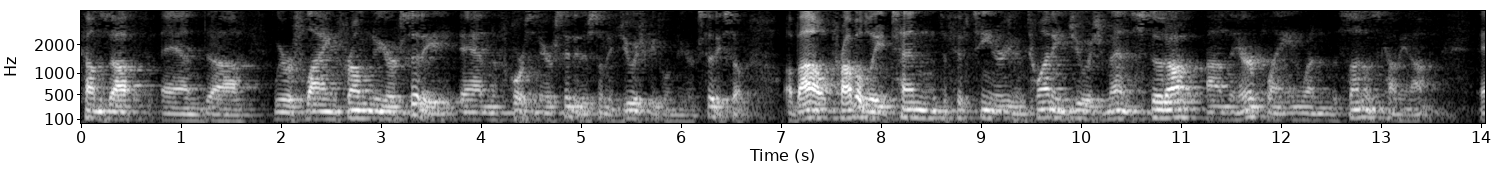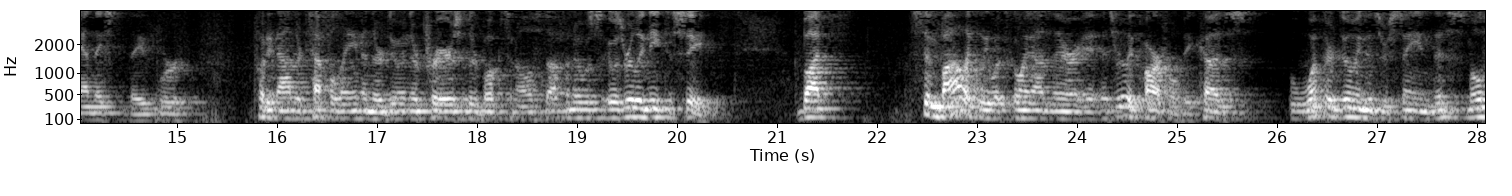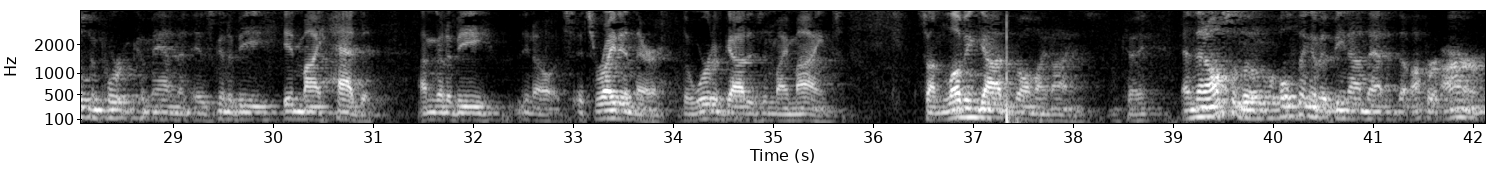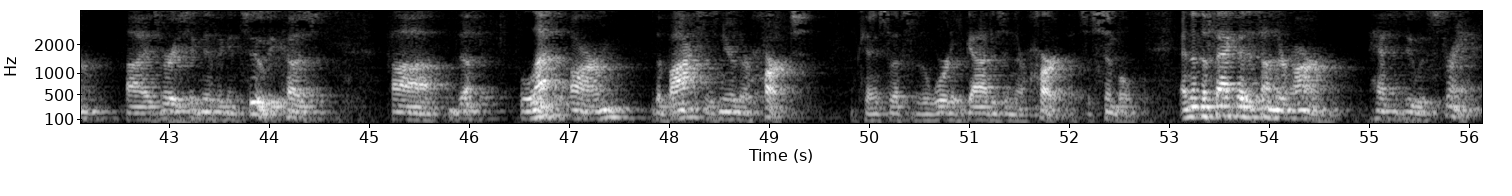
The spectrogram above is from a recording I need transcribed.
comes up, and uh, we were flying from New York City, and of course in New York City, there's so many Jewish people in New York City, so about probably 10 to 15 or even 20 Jewish men stood up on the airplane when the sun was coming up, and they they were putting on their tefillin and they're doing their prayers with their books and all this stuff, and it was it was really neat to see. But symbolically, what's going on there is really powerful because what they're doing is they're saying this most important commandment is going to be in my head. I'm going to be, you know, it's it's right in there. The Word of God is in my mind. So I'm loving God with all my mind. Okay? And then also the, the whole thing of it being on that, the upper arm, uh, is very significant too because, uh, the left arm, the box is near their heart. Okay, so that's the word of God is in their heart. That's a symbol. And then the fact that it's on their arm has to do with strength.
